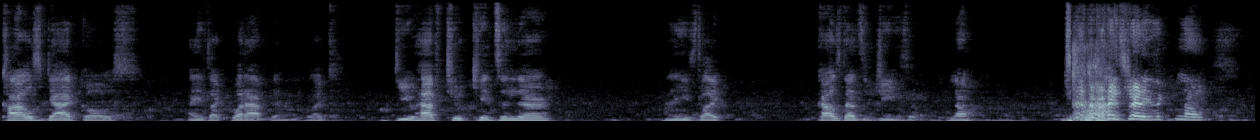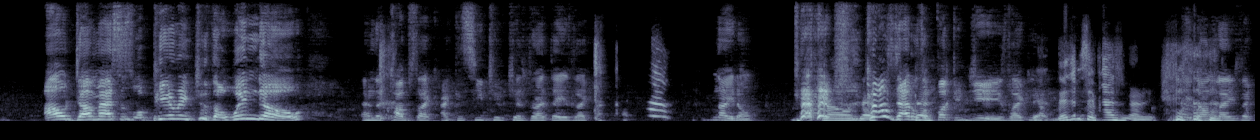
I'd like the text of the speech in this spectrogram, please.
Kyle's dad goes and he's like, What happened? Like, Do you have two kids in there? And he's like, Kyle's dad's a G. He's like, No. right straight, he's like, No. Our dumbasses were peering to the window. And the cop's like, I can see two kids right there. He's like, No, you don't. No, that- Kyle's dad was a fucking G. He's like, Yeah, they're just imaginary. you don't like, like,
